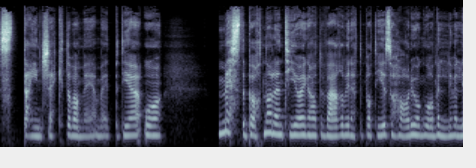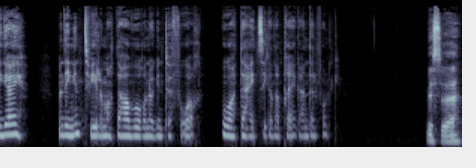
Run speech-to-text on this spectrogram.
steinkjekt å være med i Arbeiderpartiet. Og mesteparten av den tida jeg har hatt verv i dette partiet, så har det jo òg vært veldig, veldig gøy. Men det er ingen tvil om at det har vært noen tøffe år, og at det helt sikkert har prega en del folk. Hvis du er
